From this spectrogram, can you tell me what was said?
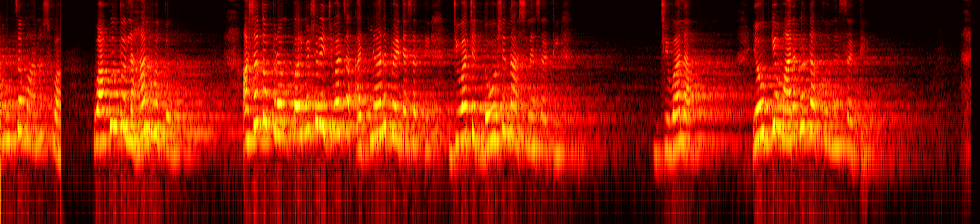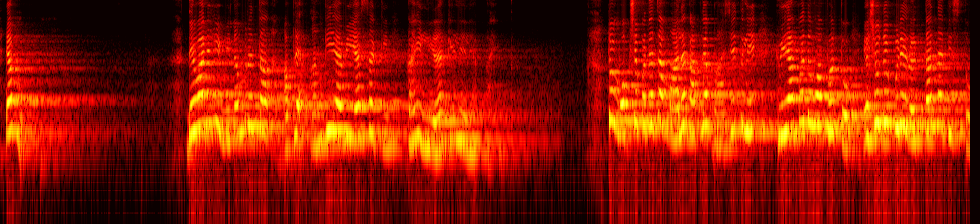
उंच माणूस वा वाकून तो लहान होतो. अशा तो प्र परमेश्वरी जीवाचं अज्ञान फेडण्यासाठी जीवाचे दोष नाशण्यासाठी जीवाला योग्य मार्ग दाखवण्यासाठी. या देवाने ही विनम्रता आपल्या अंगी यावी यासाठी काही लीळा केलेल्या आहेत. तो मोक्षपदाचा मालक आपल्या भाषेतले क्रियापद वापरतो यशोदे पुढे रडताना दिसतो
